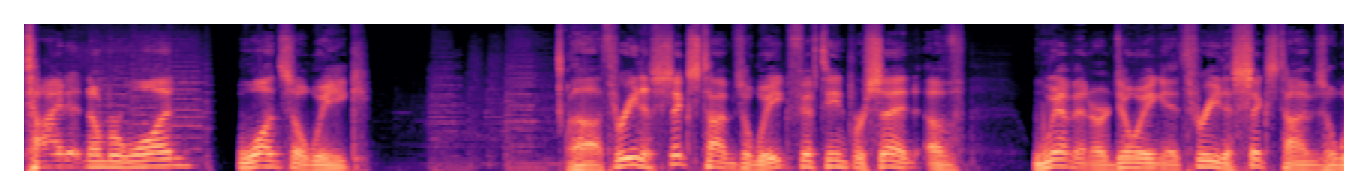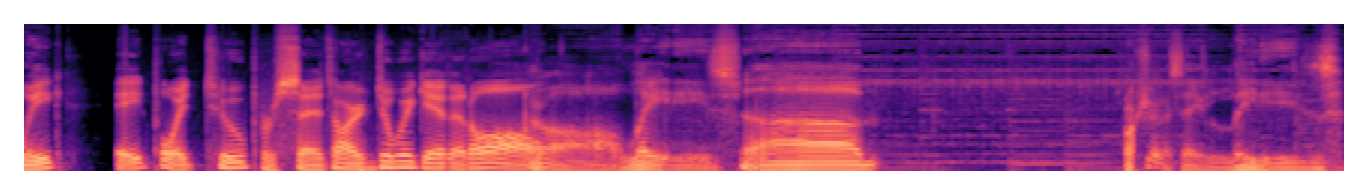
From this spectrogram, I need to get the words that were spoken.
Tied at number one, once a week. Uh, three to six times a week. 15% of women are doing it three to six times a week. 8.2% aren't doing it at all. Oh, ladies. Um, Or should I say ladies?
